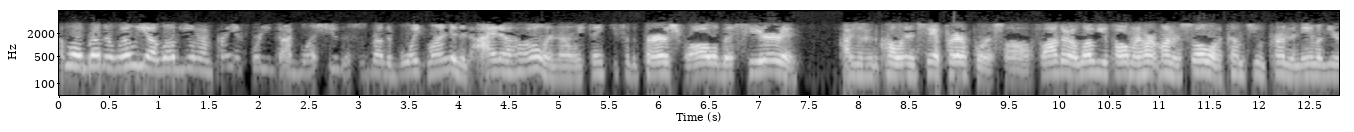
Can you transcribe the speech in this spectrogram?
Hello, Brother Willie. I love you and I'm praying for you. God bless you. This is Brother Boyd London in Idaho, and uh, we thank you for the prayers for all of us here. And I was just going to call in and say a prayer for us all. Father, I love you with all my heart, mind, and soul. I want to come to you and pray in the name of your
